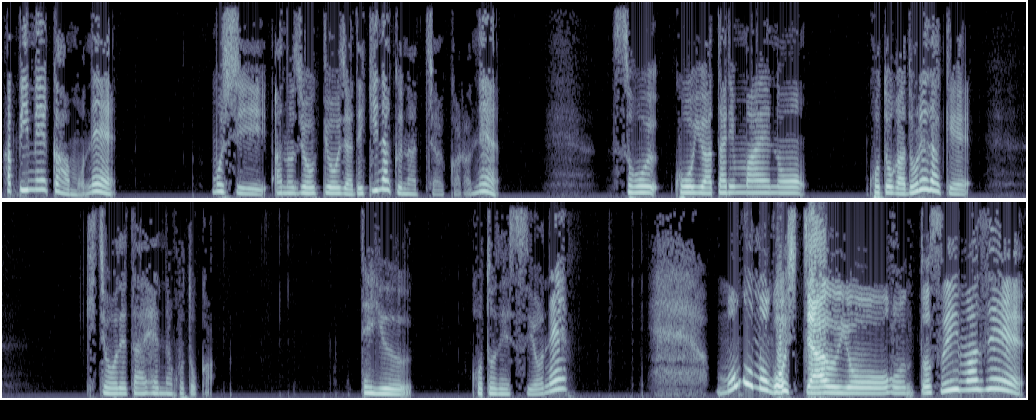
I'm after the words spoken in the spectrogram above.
ハッピーメーカーもね、もしあの状況じゃできなくなっちゃうからね。そう、こういう当たり前のことがどれだけ貴重で大変なことか。っていうことですよね。もごもごしちゃうよ。ほんとすいません。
